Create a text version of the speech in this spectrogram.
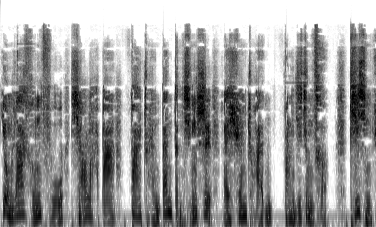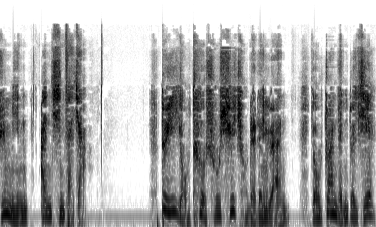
用拉横幅、小喇叭、发传单等形式来宣传防疫政策，提醒居民安心在家。”对于有特殊需求的人员，有专人对接，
